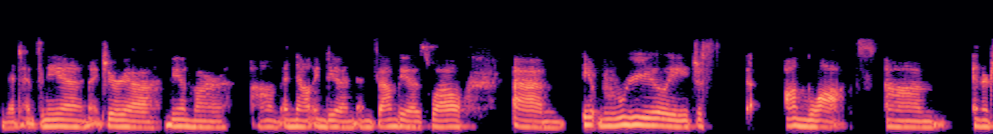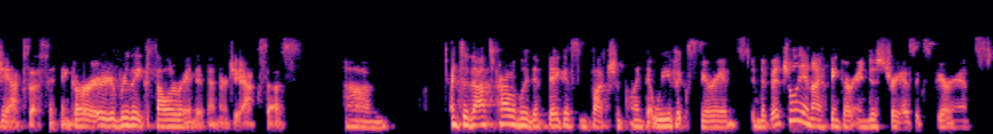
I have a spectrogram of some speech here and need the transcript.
and then Tanzania, Nigeria, Myanmar, um, and now India and, and Zambia as well, um, it really just unlocked um, energy access, I think, or it really accelerated energy access. Um, and so that's probably the biggest inflection point that we've experienced individually, and I think our industry has experienced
